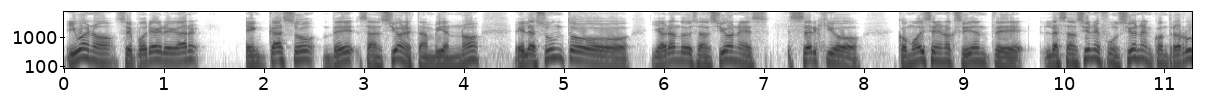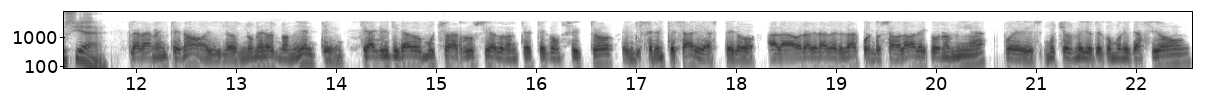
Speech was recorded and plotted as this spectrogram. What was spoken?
y bueno, se podría agregar en caso de sanciones también, ¿no? El asunto, y hablando de sanciones, Sergio, como dicen en Occidente, ¿las sanciones funcionan contra Rusia? Claramente no, y los números no mienten. Se ha criticado mucho a Rusia durante este conflicto en diferentes áreas, pero a la hora de la verdad, cuando se hablaba de economía, pues muchos medios de comunicación,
